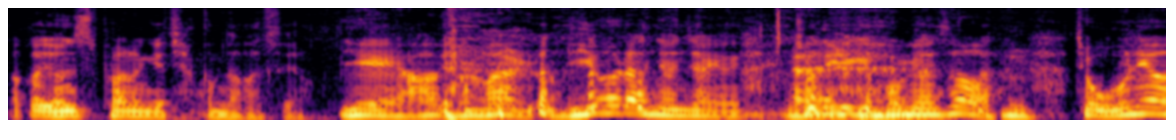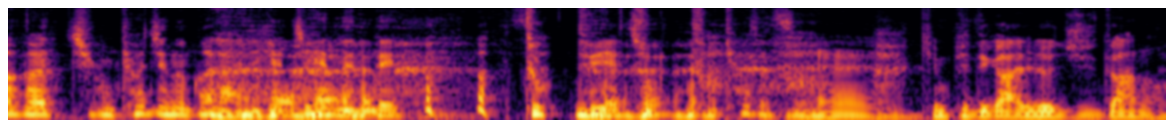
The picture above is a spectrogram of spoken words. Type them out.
아까 연습하는 게 잠깐 나갔어요. 예, 아, 정말 리얼한 현장이에요. 저도 이게 보면서 저 온에어가 지금 켜지는 건 아니겠지 했는데 툭 뒤에 툭, 툭 켜졌어요. 네. 김 PD가 알려주지도 않아.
